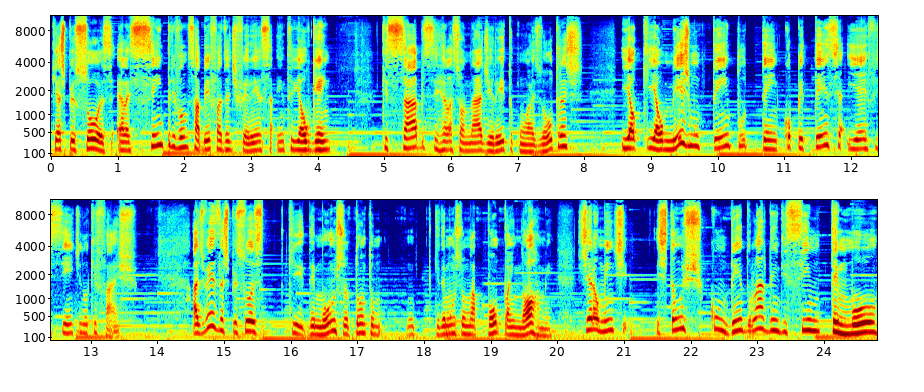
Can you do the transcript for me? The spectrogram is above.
que as pessoas elas sempre vão saber fazer a diferença entre alguém que sabe se relacionar direito com as outras e ao que ao mesmo tempo tem competência e é eficiente no que faz. Às vezes as pessoas que demonstram tanto que demonstram uma pompa enorme, geralmente estão escondendo lá dentro de si um temor,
